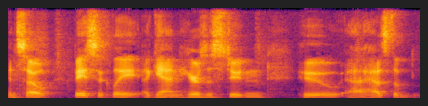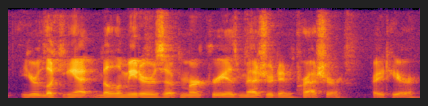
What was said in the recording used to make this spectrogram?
And so basically, again, here's a student who uh, has the you're looking at millimeters of mercury as measured in pressure right here.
